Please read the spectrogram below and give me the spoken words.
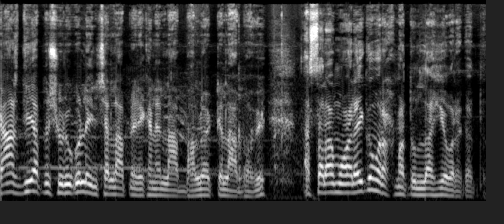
ঘাস দিয়ে আপনি শুরু করলে ইনশাল্লাহ আপনার এখানে লাভ, ভালো একটা লাভ হবে। আসসালামু আলাইকুম রহমতুল্লাহি বারাকাতু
